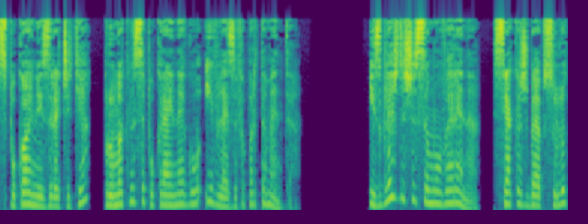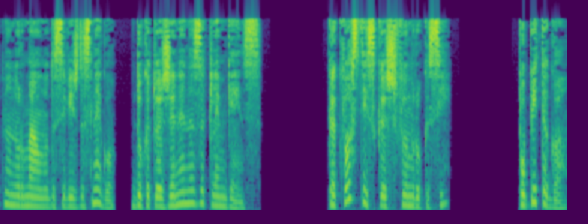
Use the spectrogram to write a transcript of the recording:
спокойно изрече тя, промъкна се покрай него и влезе в апартамента. Изглеждаше самоуверена, сякаш бе абсолютно нормално да се вижда с него, докато е женена за Клем Гейнс. Какво стискаш в умрука си? Попита го.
